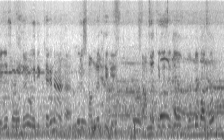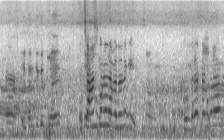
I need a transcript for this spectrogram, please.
এই যে সমুদ্রের ওই দিক থেকে না হ্যাঁ ওই সামনের থেকে থেকে যে বোম্বে পাথর এখান থেকে প্রায় চান করে যাবে না নাকি? না, সমুদ্রে চান করে যাবে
